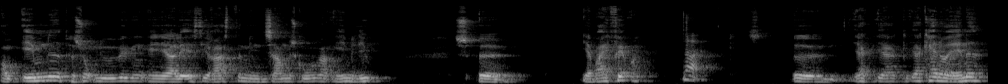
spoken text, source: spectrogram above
om emnet personlig udvikling, end jeg har læst i resten af min samlede skolegang i hele mit liv. S- øh, jeg er bare ikke femmer. Nej. Øh, jeg, jeg, jeg kan noget andet.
